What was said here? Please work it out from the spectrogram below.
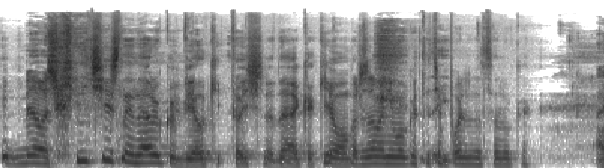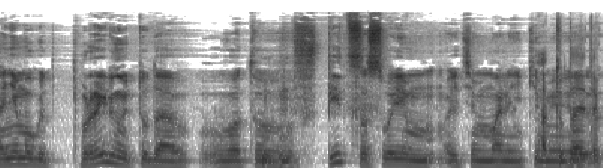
Белочки. Нечестные на руку белки, точно, да. Каким образом они могут этим пользоваться, ну-ка? Они могут прыгнуть туда, вот впиться своим этим маленькими а туда это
